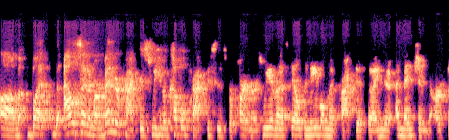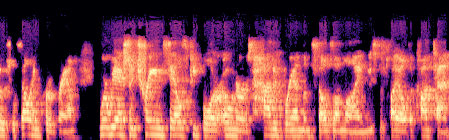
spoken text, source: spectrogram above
Um, but outside of our vendor practice, we have a couple practices for partners. We have a sales enablement practice that I, I mentioned, our social selling program, where we actually train salespeople or owners how to brand themselves online. We supply all the content,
